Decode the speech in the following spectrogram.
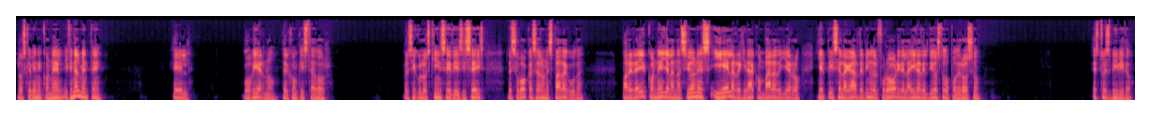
los que vienen con Él y finalmente el gobierno del conquistador. Versículos 15 y 16. De su boca sale una espada aguda, para ir con ella las naciones, y él la regirá con vara de hierro, y él pisa el lagar del vino del furor y de la ira del Dios Todopoderoso. Esto es vívido.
